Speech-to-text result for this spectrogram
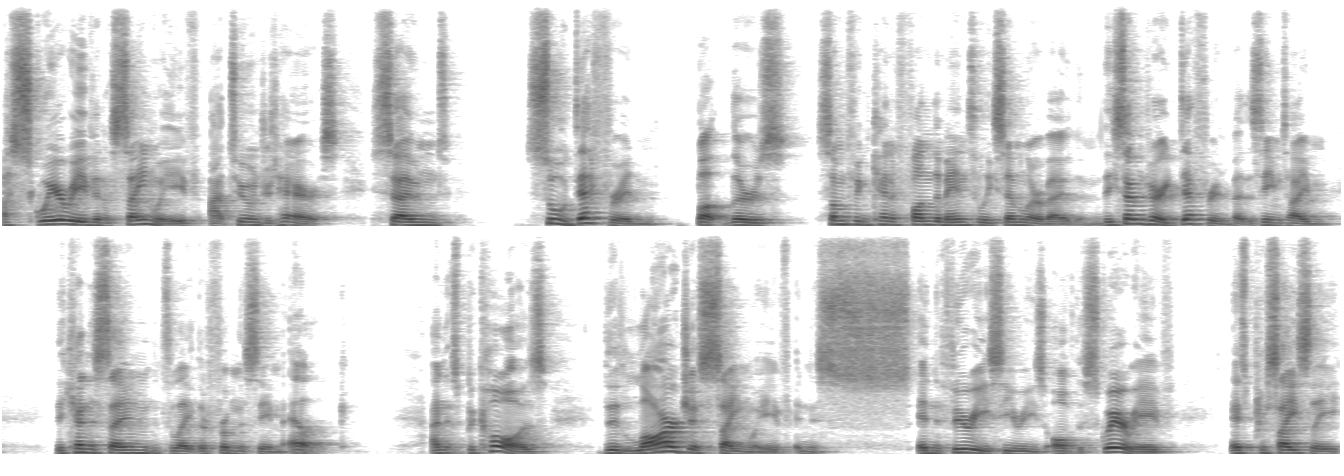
a square wave and a sine wave at 200 hertz sound so different, but there's something kind of fundamentally similar about them? They sound very different, but at the same time, they kind of sound like they're from the same ilk. And it's because the largest sine wave in the in the Fourier series of the square wave is precisely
